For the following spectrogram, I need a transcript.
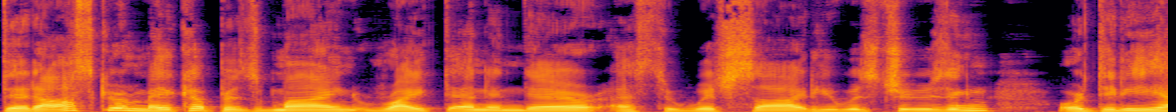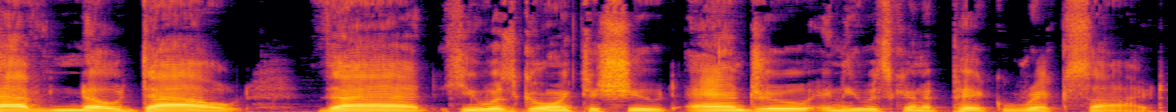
Did Oscar make up his mind right then and there as to which side he was choosing? Or did he have no doubt that he was going to shoot Andrew and he was going to pick Rick's side?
